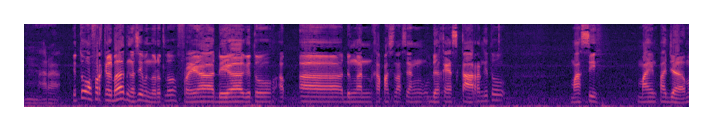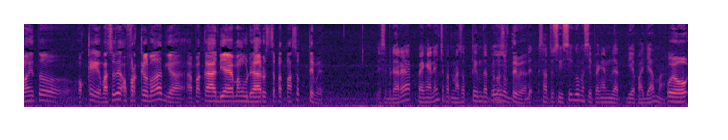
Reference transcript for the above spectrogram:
hmm, Ara Itu overkill banget nggak sih menurut lo? Freya, Dea gitu uh, dengan kapasitas yang udah kayak sekarang gitu masih main pajama itu oke maksudnya overkill banget gak? Apakah dia emang udah harus cepat masuk tim ya? Ya sebenarnya pengennya cepat masuk tim tapi Masuk tim ya? satu sisi gue masih pengen melihat dia pajama Oh,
